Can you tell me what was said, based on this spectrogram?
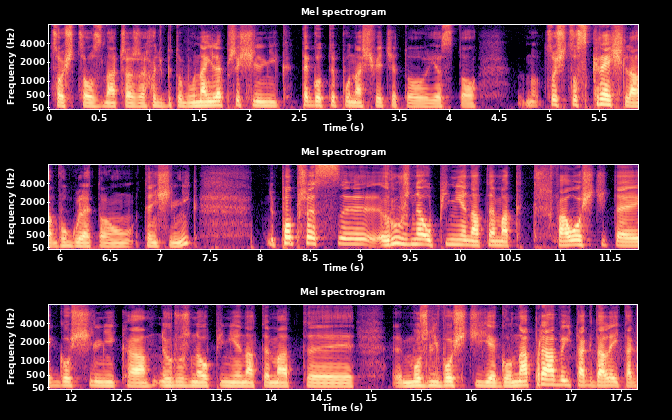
coś, co oznacza, że choćby to był najlepszy silnik tego typu na świecie, to jest to no, coś, co skreśla w ogóle tą, ten silnik. Poprzez y, różne opinie na temat trwałości tego silnika, różne opinie na temat y, możliwości jego naprawy i tak dalej, i tak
